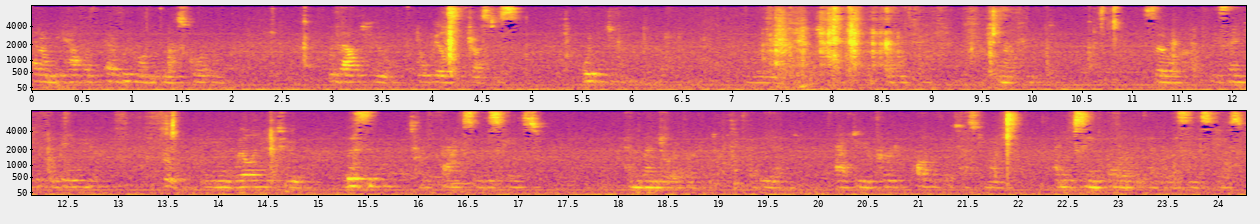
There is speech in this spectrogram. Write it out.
and on behalf of everyone in this courtroom. Without you, the wheels of justice wouldn't turn. And we need every day in our community. So we thank you for being here, for being willing to listen to the facts of this case and render a verdict at the end after you've heard all of the testimony and you've seen all of the evidence in this case.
